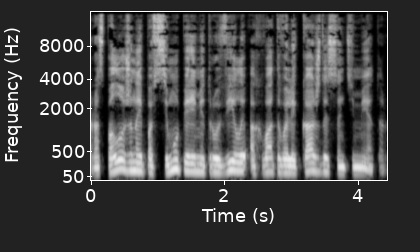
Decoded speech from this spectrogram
расположенные по всему периметру виллы, охватывали каждый сантиметр.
